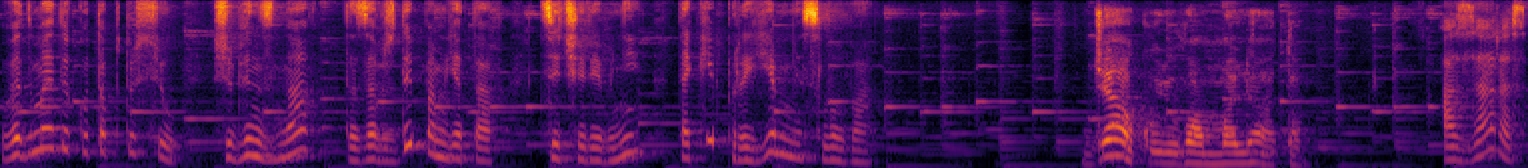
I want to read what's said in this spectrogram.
ведмедику Таптусю, щоб він знав та завжди пам'ятав ці чарівні такі приємні слова. Дякую вам, малята. А зараз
